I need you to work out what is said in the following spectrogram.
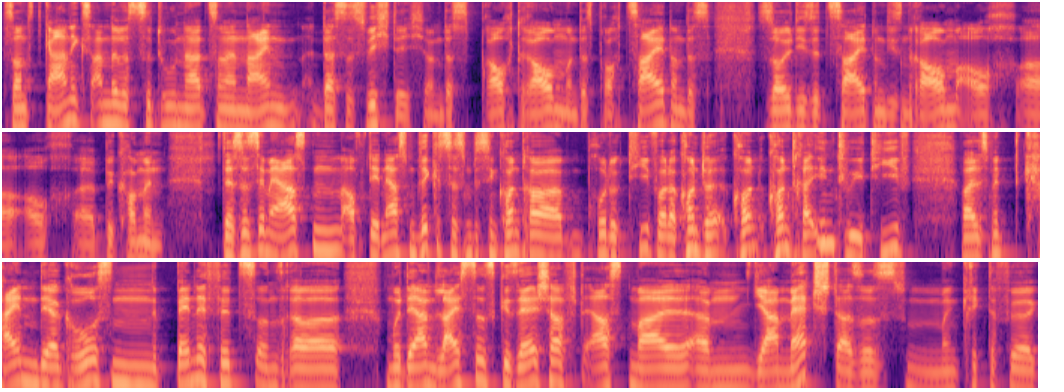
sonst gar nichts anderes zu tun hat, sondern nein, das ist wichtig und das braucht Raum und das braucht Zeit und das soll diese Zeit und diesen Raum auch, äh, auch äh, bekommen. Das ist im ersten, auf den ersten Blick ist das ein bisschen kontraproduktiv oder kontra, kon, kontraintuitiv, weil es mit keinen der großen Benefits unserer modernen Leistungsgesellschaft erstmal ähm, ja matcht. Also es, man kriegt dafür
